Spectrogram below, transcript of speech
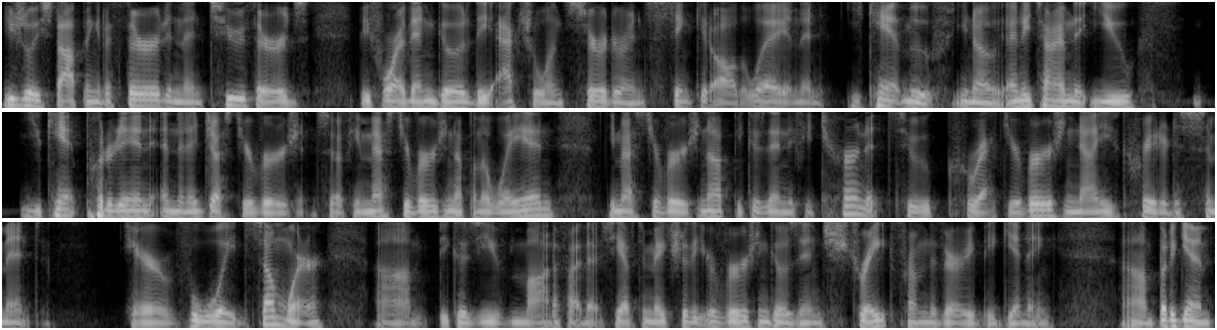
usually stopping at a third and then two thirds before I then go to the actual inserter and sink it all the way. And then you can't move. You know, anytime that you you can't put it in and then adjust your version. So if you messed your version up on the way in, you messed your version up because then if you turn it to correct your version, now you've created a cement air void somewhere um, because you've modified that. So you have to make sure that your version goes in straight from the very beginning. Um, but again,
